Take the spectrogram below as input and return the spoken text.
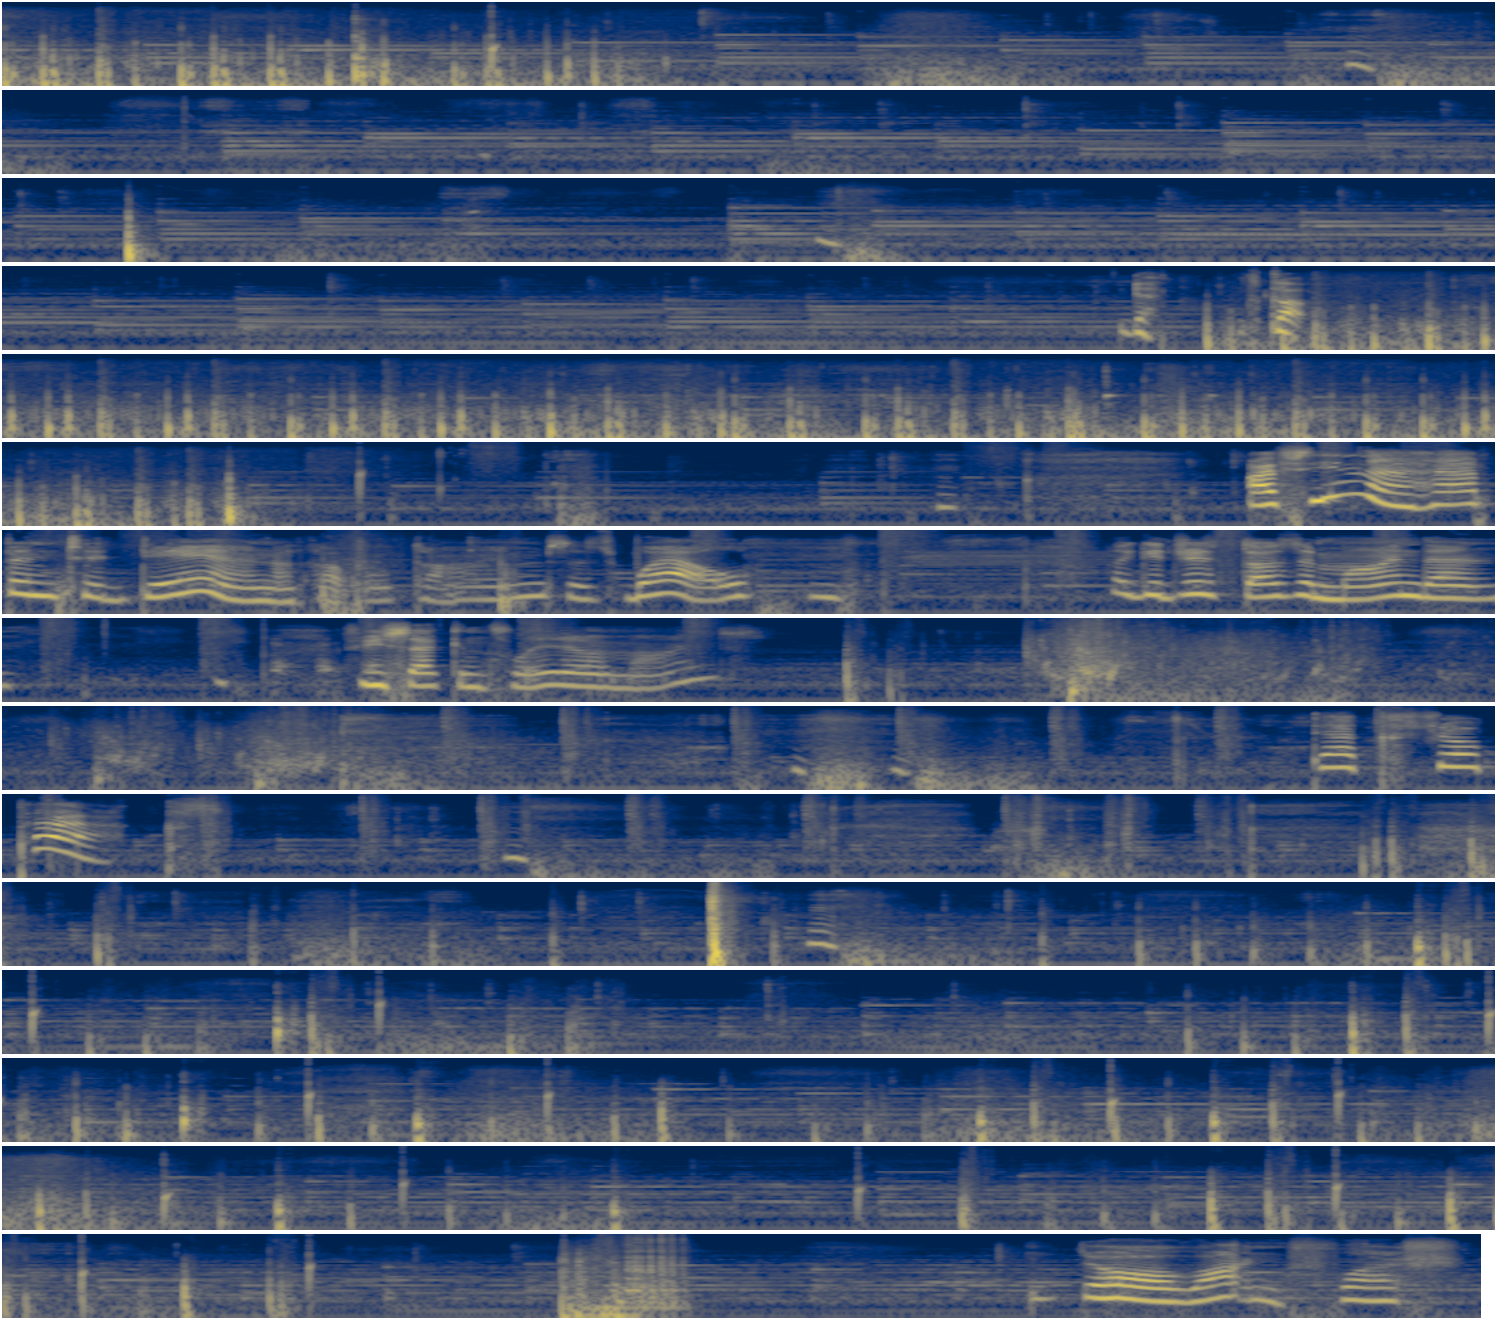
I've seen that happen to Dan a couple times as well. Like it just doesn't mind, then a few seconds later it minds. Texture packs. flesh.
